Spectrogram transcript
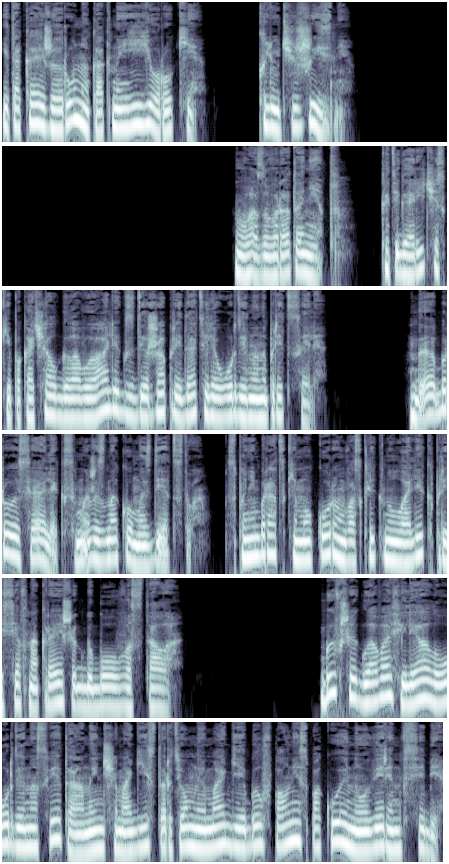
И такая же руна, как на ее руке. Ключ жизни. «Возврата нет», — категорически покачал головой Алекс, держа предателя Ордена на прицеле. «Да брось, Алекс, мы же знакомы с детства», — с понебратским укором воскликнул Олег, присев на краешек дубового стола. Бывший глава филиала Ордена Света, а нынче магистр темной магии, был вполне спокоен и уверен в себе.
